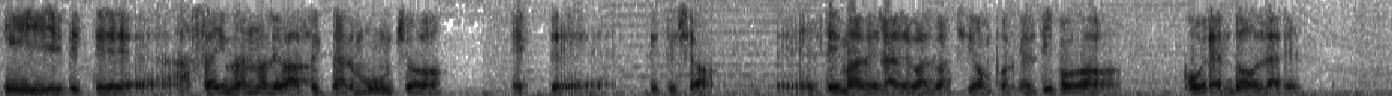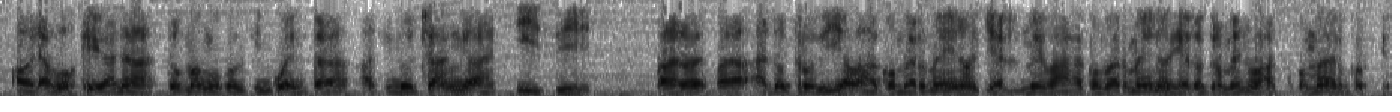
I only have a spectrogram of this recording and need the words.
y, viste, a Feynman no le va a afectar mucho, este, qué sé yo, el tema de la devaluación, porque el tipo cobra en dólares. Ahora, vos que ganás dos mangos con 50 haciendo changas, y sí, al otro día vas a comer menos, y al mes vas a comer menos, y al otro mes no vas a comer, porque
